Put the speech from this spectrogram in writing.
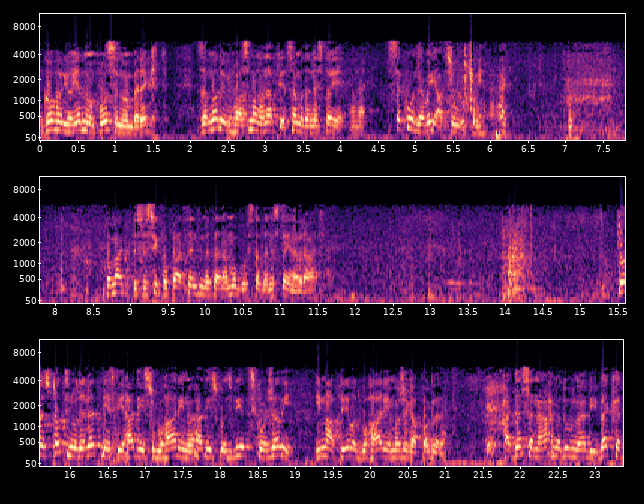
govori o jednom posebnom bereketu. Zamolio bih vas malo naprijed, samo da ne stoje onaj. Sekunde, evo ja ću uvući. Pomakite se svi po par centimetara, mogu stati da ne stoje na vrati. To je 119. hadis u Buharinoj hadijskoj zbirci ko želi ima prijevod Buharije može ga pogledati. Hadesena Ahmed ibn Abi Bekr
